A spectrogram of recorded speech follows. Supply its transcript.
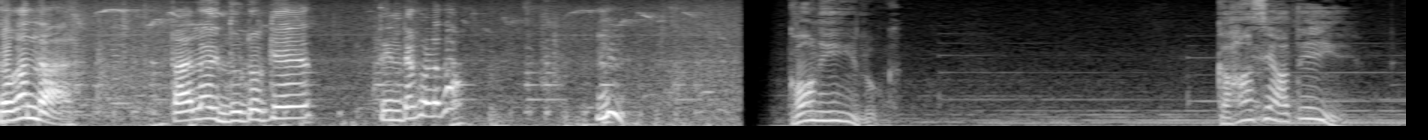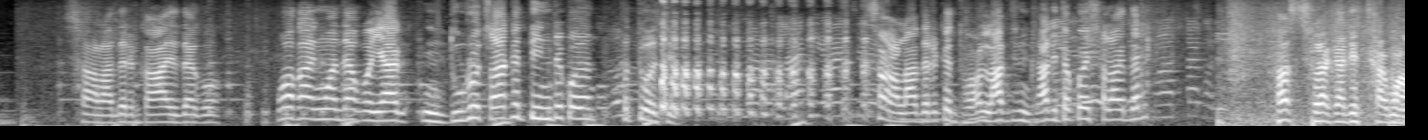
দোকানদার তাহলে ওই দুটোকে তিনটে করে দাও कौन है ये लोग कहां से आते हैं ये সালাদের কাজ দেখো ও কাকিমা দেখো এক দুটো চাকে তিনটে করে করতে বলছে সালাদেরকে ধর লাঠি লাঠিটা কই সালাদের হাস সালা কাজে থামা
